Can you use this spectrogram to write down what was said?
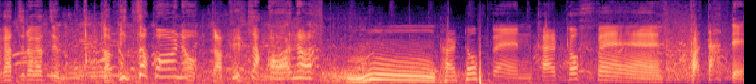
ragazzi ragazzi. La pizza cono la pizza cono. Mmm kartoffeln kartoffeln patate.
